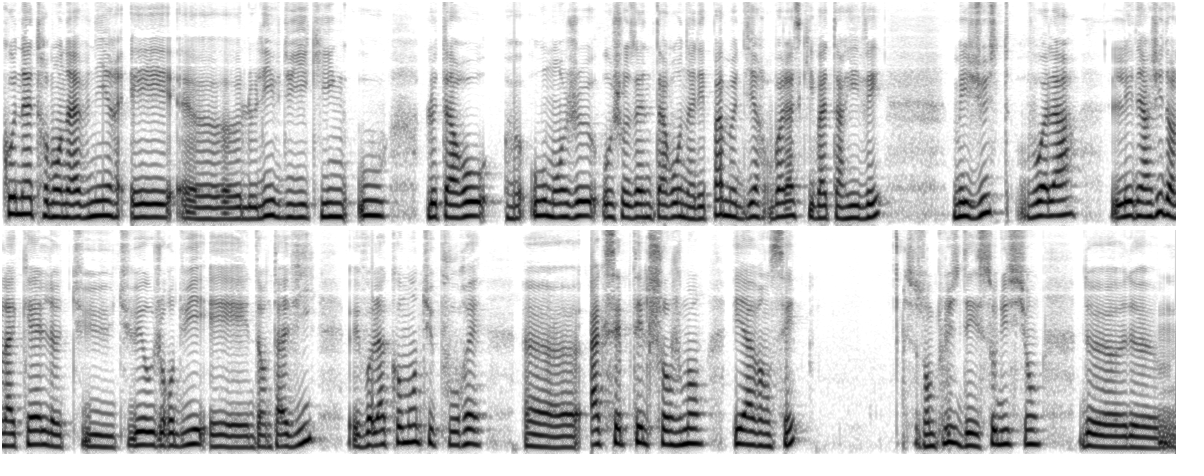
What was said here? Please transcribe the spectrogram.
connaître mon avenir et euh, le livre du Yiking ou le tarot ou mon jeu au Shosen Tarot n'allait pas me dire voilà ce qui va t'arriver, mais juste voilà l'énergie dans laquelle tu, tu es aujourd'hui et dans ta vie, et voilà comment tu pourrais accepter le changement et avancer. Ce sont plus des solutions de,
